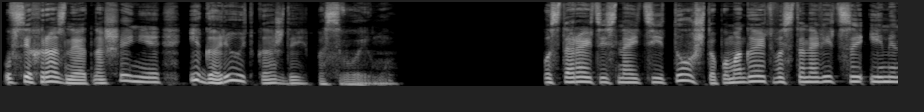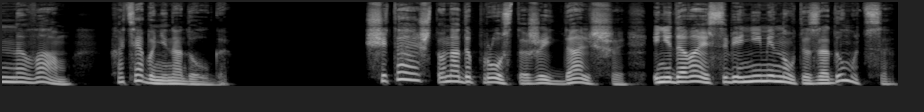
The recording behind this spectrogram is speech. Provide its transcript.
у всех разные отношения и горюет каждый по-своему. Постарайтесь найти то, что помогает восстановиться именно вам, хотя бы ненадолго. Считая, что надо просто жить дальше и не давая себе ни минуты задуматься,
